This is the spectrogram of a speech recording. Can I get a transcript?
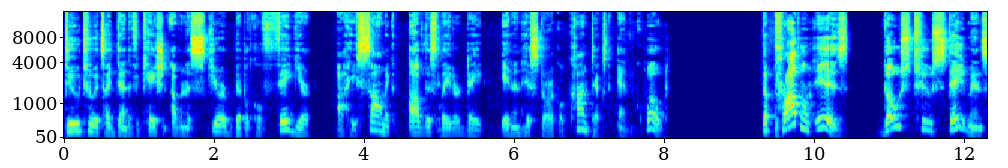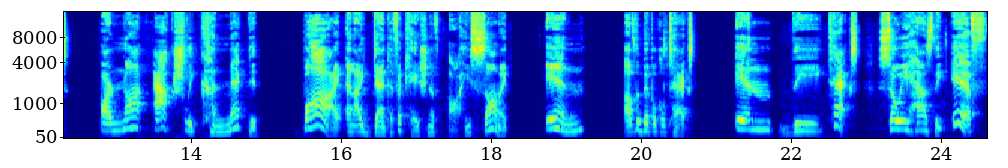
due to its identification of an obscure biblical figure Ahisamach of this later date in an historical context. End quote. The problem is those two statements are not actually connected by an identification of Ahisamach in of the biblical text in the text. So he has the if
